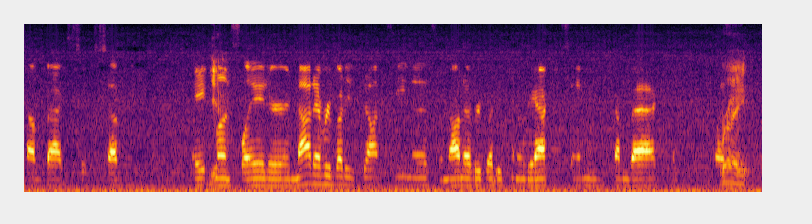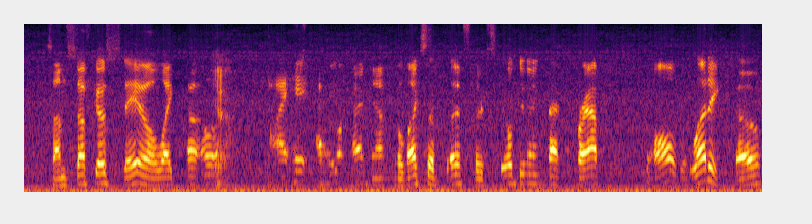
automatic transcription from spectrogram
come back six, seven, eight Yeah. months later. And not everybody's John Cena, so not everybody's going to react the same when you come back. But Right. Some stuff goes stale. Like uh, Yeah. I hate, I hate I know, Alexa Bliss. They're still doing that crap. All let it go.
